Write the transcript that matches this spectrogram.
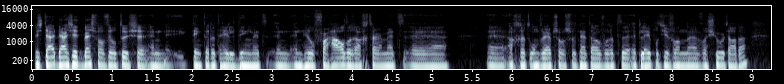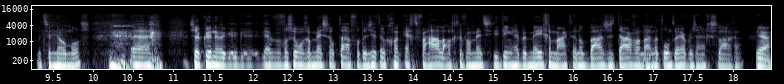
dus daar, daar zit best wel veel tussen. En ik denk dat het hele ding met een, een heel verhaal erachter... met eh, achter het ontwerp, zoals we het net over het, eh, het lepeltje van, eh van Sjoerd hadden... met zijn nomos. Eh, zo kunnen we, hebben we van sommige messen op tafel... er zitten ook gewoon echt verhalen achter van mensen die dingen hebben meegemaakt... en op basis daarvan Ja. aan het ontwerpen zijn geslagen. Ja,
